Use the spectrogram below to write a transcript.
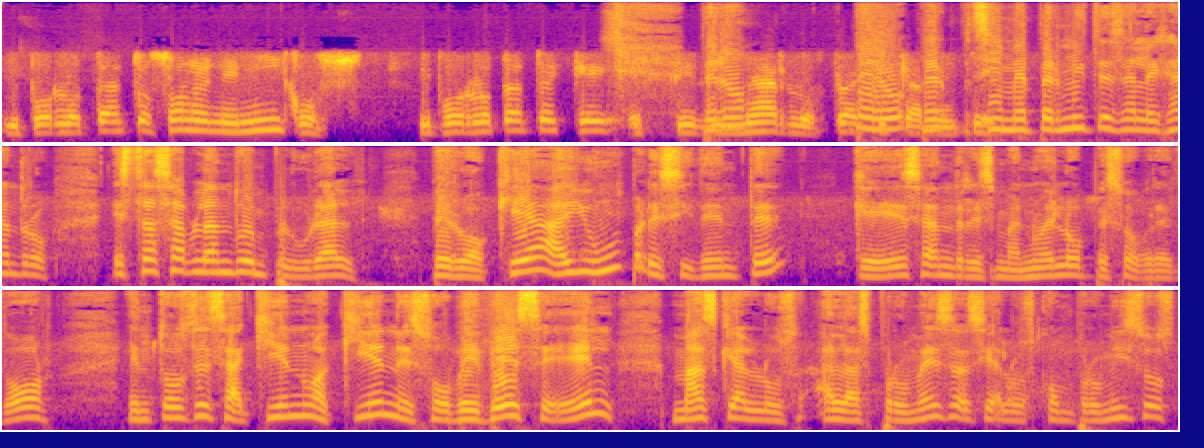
y por lo tanto son enemigos y por lo tanto hay que exterminarlos prácticamente. si me permites Alejandro, estás hablando en plural, pero aquí hay un presidente que es Andrés Manuel López Obrador. Entonces, ¿a quién o a quiénes obedece él más que a los a las promesas y a los compromisos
